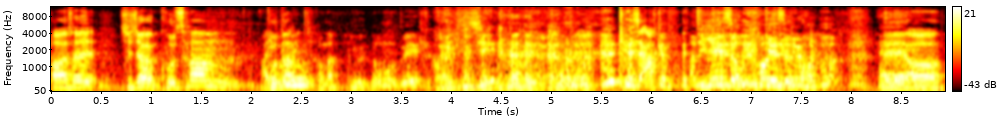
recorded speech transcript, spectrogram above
아 사실 진짜 고3 아 이거 고등 잠깐만. 이거 너무 왜 이렇게 걸리지? 계속 아까부터 뒤에서 계속 네, 어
